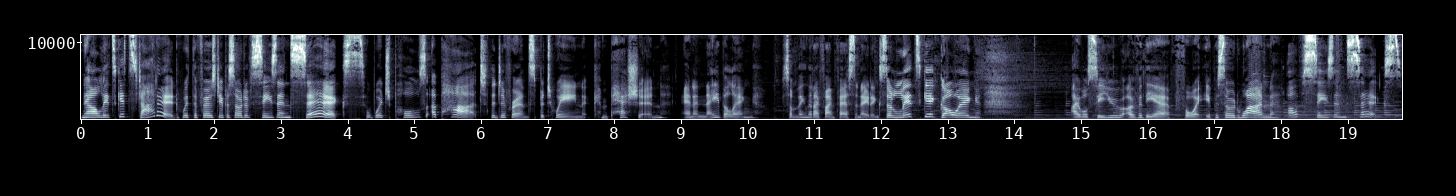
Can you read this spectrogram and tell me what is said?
Now, let's get started with the first episode of season six, which pulls apart the difference between compassion and enabling, something that I find fascinating. So, let's get going. I will see you over there for episode one of season six.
